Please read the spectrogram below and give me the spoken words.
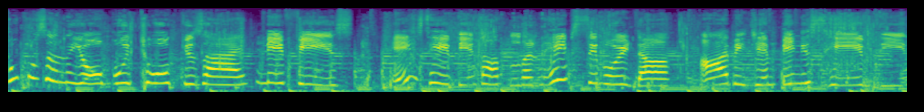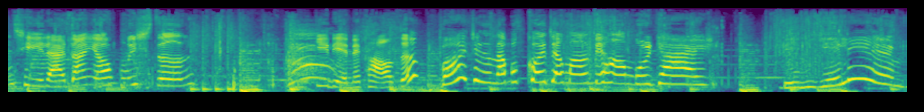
Çok uzanıyor. Bu çok güzel. Nefis. En sevdiğin tatlıların hepsi burada. Abicim beni sevdiğin şeylerden yapmıştın. Geriye ne kaldı? Vay canına bu kocaman bir hamburger. Deneyelim.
